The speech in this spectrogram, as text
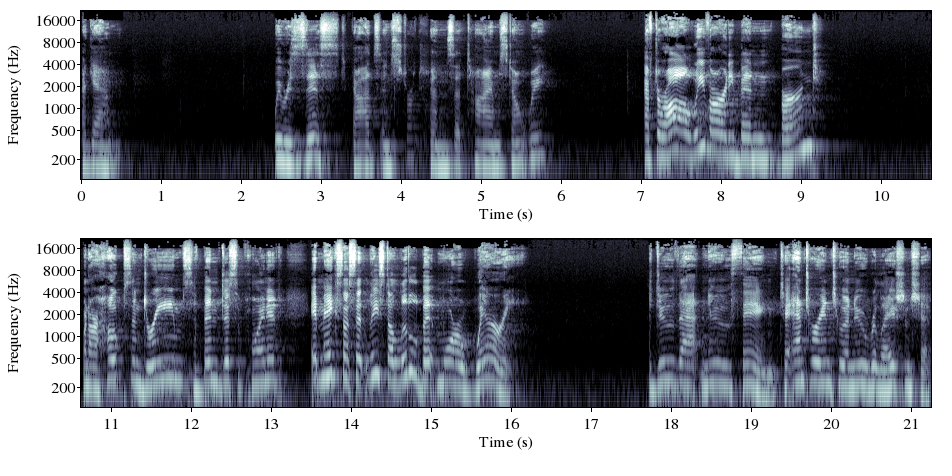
again. We resist God's instructions at times, don't we? After all, we've already been burned. When our hopes and dreams have been disappointed, it makes us at least a little bit more wary to do that new thing, to enter into a new relationship.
